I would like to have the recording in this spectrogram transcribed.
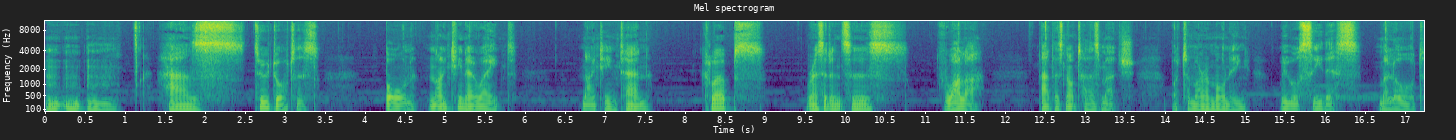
Mm-mm-mm. Has two daughters. Born 1908 1910. Clubs, residences, voila. That does not tell us much, but tomorrow morning we will see this, my lord.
